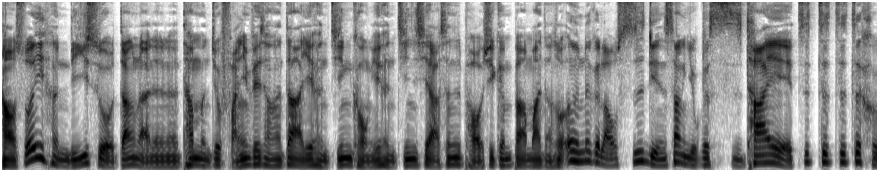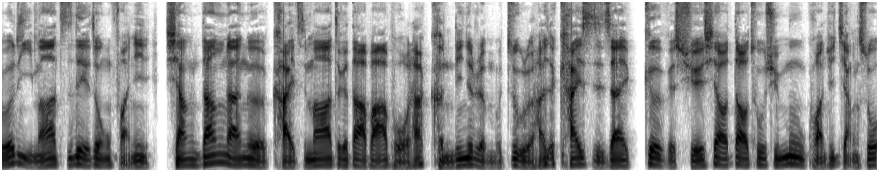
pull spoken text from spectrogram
好，所以很理所当然的呢，他们就反应非常的大，也很惊恐，也很惊吓，甚至跑去跟爸妈讲说：“呃，那个老师脸上有个死胎，诶，这这这这合理吗？”之类的这种反应。想当然了，凯子妈这个大八婆，她肯定就忍不住了，她就开始在各个学校到处去募款，去讲说：“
